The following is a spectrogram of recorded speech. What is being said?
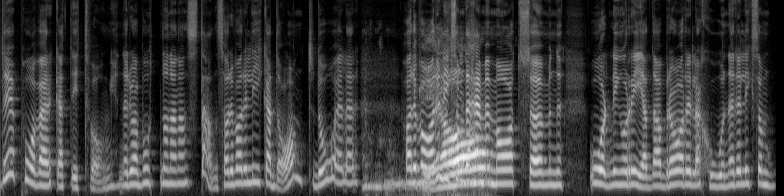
det påverkat ditt tvång? När du har bott någon annanstans, har det varit likadant då eller? Har det varit ja. liksom det här med mat, sömn, ordning och reda, bra relation? Är det liksom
